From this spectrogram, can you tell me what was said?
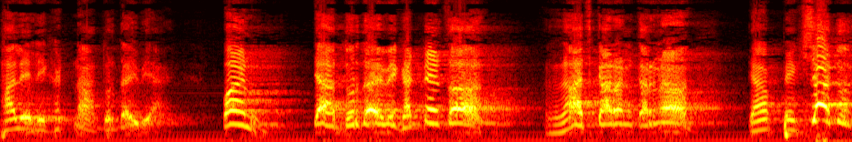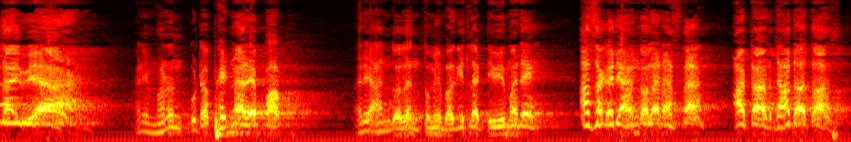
झालेली घटना दुर्दैवी आहे. पण त्या दुर्दैवी घटनेचं राजकारण करणं त्यापेक्षा दुर्दैवी आहे. आणि म्हणून कुठं फेडणार आहे पाप? अरे आंदोलन तुम्ही बघितलं टीव्हीमध्ये? असं कधी आंदोलन असतं? आठ आठ दहा दहा तास.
